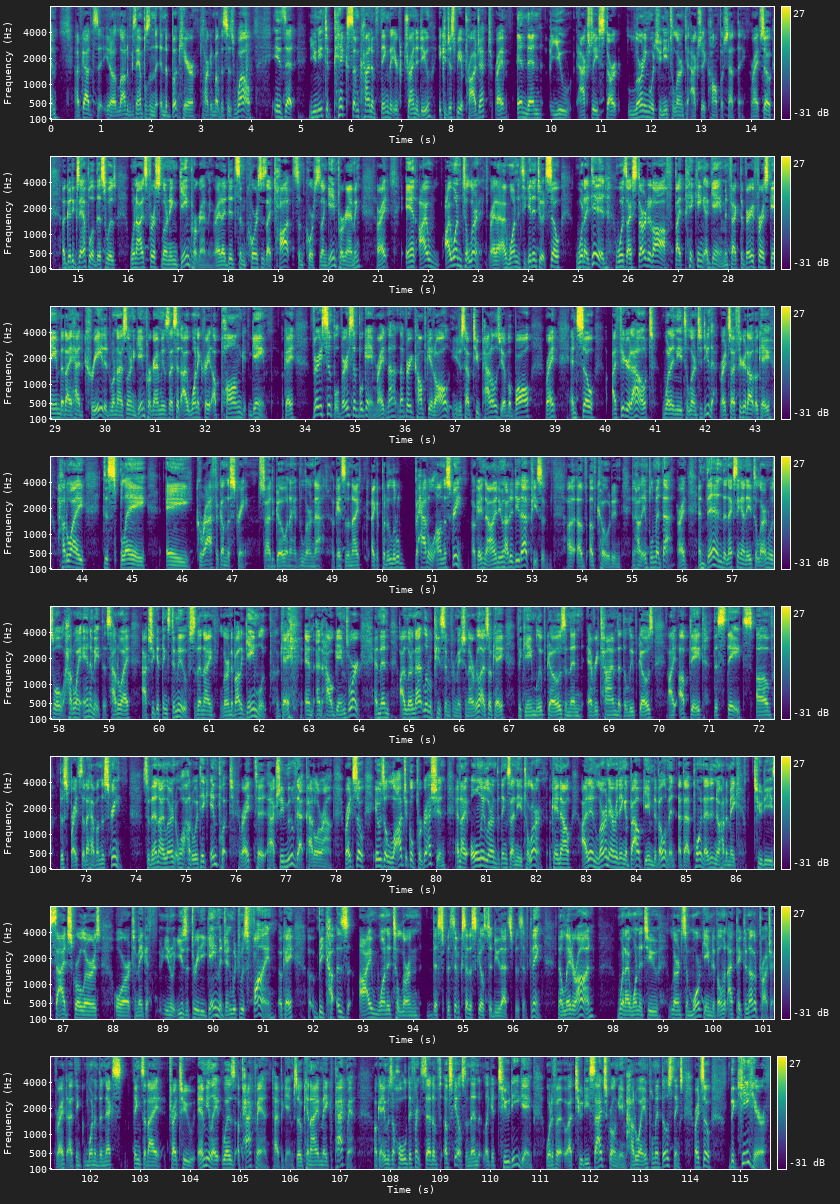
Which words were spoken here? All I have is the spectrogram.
I've got, you know, a lot of examples in the, in the book here talking about this as well, is that you need to pick some kind of thing that you're trying to do. It could just be a project, right? And then you actually start learning what you need to learn to actually accomplish that thing, right? So a good example of this was when I was first learning game programming, right? I did some courses, I taught some courses on game programming, all right? And I, I wanted to learn it, right? I, wanted to get into it. So what I did was I started off by picking a game. In fact, the very first game that I had created when I was learning game programming is I said, I want to create a Pong game. Okay. Very simple, very simple game, right? Not, not very complicated at all. You just have two paddles, you have a ball, right? And so I figured out what I needed to learn to do that, right? So I figured out, okay, how do I display a graphic on the screen? So I had to go and I had to learn that. Okay, so then I, I could put a little paddle on the screen. Okay, now I knew how to do that piece of, uh, of, of code and, and how to implement that. All right. And then the next thing I needed to learn was, well, how do I animate this? How do I actually get things to move? So then I learned about a game loop. Okay. And, and how games work. And then I learned that little piece of information. I realized, okay, the game loop goes. And then every time that the loop goes, I update the states of the sprites that I have on the screen. So then I learned, well, how do I take input, right? To actually move that paddle around, right? So it was a logical progression and I only learned the things I needed to learn. Okay. Now I didn't learn everything about game development at that point. I didn't know how to make 2D side scrollers or to make a, you know, use a 3D game engine, which was fine. Okay. Because I wanted to learn the specific set of skills to do that specific thing. Now later on, when I wanted to learn some more game development, I picked another project, right? I think one of the next things that I tried to emulate was a Pac-Man type of game. So can I make Pac-Man? Okay, it was a whole different set of, of skills. And then like a 2D game. What if a, a 2D side-scrolling game? How do I implement those things? Right? So the key here,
